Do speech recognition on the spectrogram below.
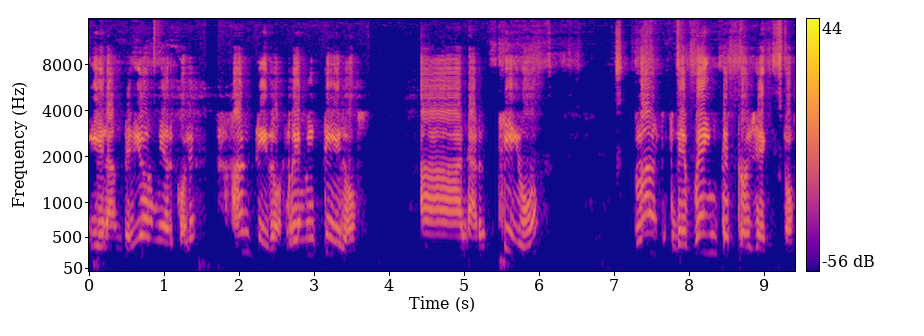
y el anterior miércoles, han sido remitidos al archivo más de 20 proyectos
